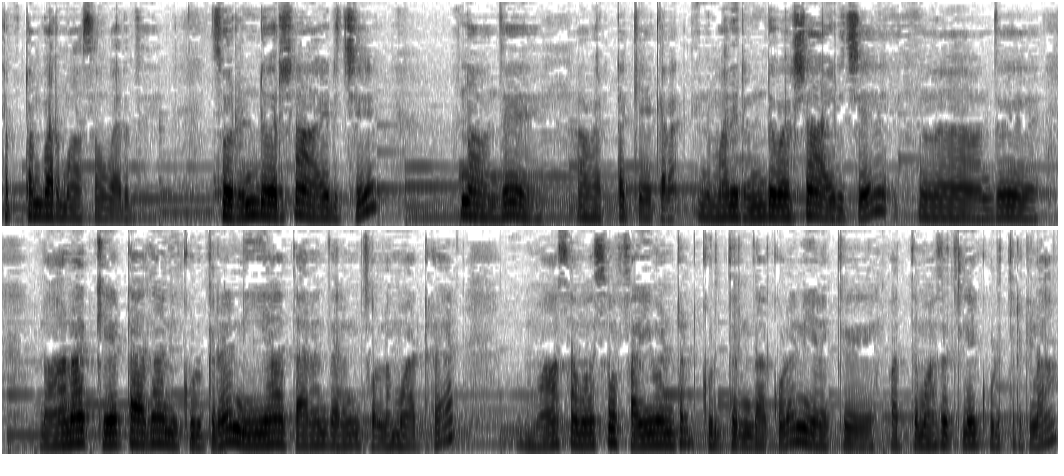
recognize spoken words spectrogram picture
செப்டம்பர் மாதம் வருது. ஸோ ரெண்டு வருஷம் ஆயிடுச்சு. நான் வந்து அவர்கிட்ட கேட்குறேன் இந்த மாதிரி ரெண்டு வருஷம் ஆயிடுச்சு. நான் வந்து நானாக கேட்டால் தான் நீ கொடுக்குற நீயா தரேன் தரேன்னு சொல்ல மாட்டேற. மாதம் மாதம் ஃபைவ் ஹண்ட்ரட் கொடுத்துருந்தா கூட நீ எனக்கு பத்து மாதத்துலேயே கொடுத்துருக்கலாம்.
